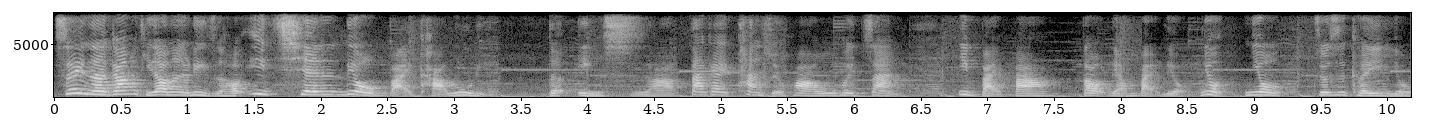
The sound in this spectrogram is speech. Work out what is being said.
所以呢，刚刚提到那个例子后，一千六百卡路里的饮食啊，大概碳水化合物会占一百八到两百六。你有你有就是可以有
